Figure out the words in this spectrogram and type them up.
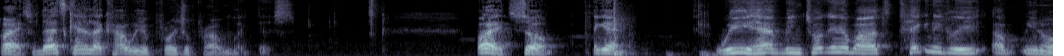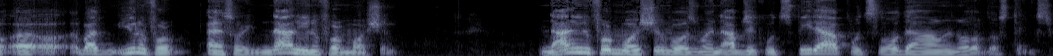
All right, so that's kind of like how we approach a problem like this. All right, so again, we have been talking about technically, uh, you know, uh, uh about uniform, uh, sorry, non-uniform motion. Non-uniform motion was when object would speed up, would slow down, and all of those things,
